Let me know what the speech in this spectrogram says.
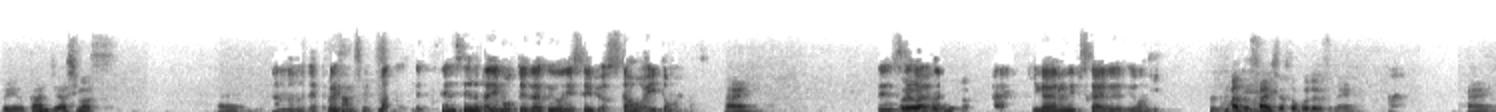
という感じはします。はい。なので。まず先生方に持っていただくように整備をした方がいいと思います。はい。先生がそう思い。気軽に使えるように。まず最初そこですね。はい。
